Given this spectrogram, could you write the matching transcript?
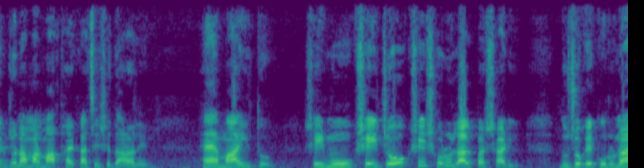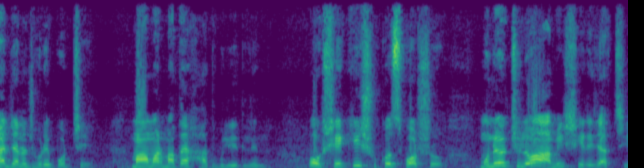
একজন আমার মাথার কাছে এসে দাঁড়ালেন। হ্যাঁ মাই তো। সেই মুখ, সেই চোখ, সেই সরু লালপার শাড়ি। দু চোখে করুণায় যেন ঝরে পড়ছে। মা আমার মাথায় হাত বুলিয়ে দিলেন। ও সে কি সুখ স্পর্শ মনে হচ্ছিল আমি সেরে যাচ্ছি।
